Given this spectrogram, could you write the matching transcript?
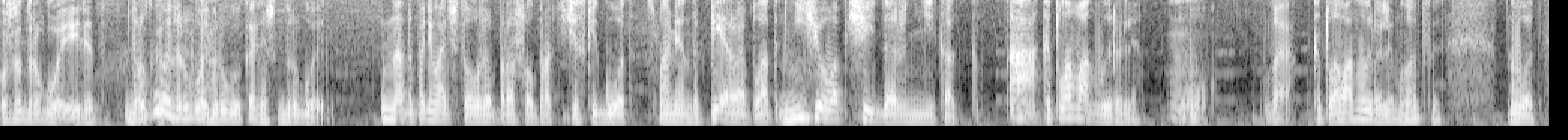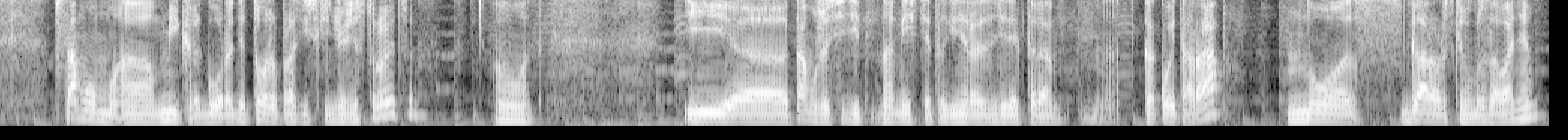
Уже другой или Другой, тот, другой, ага. другой, конечно, другой. Надо понимать, что уже прошел практически год с момента первой оплаты. Ничего вообще даже никак. А, котлован вырыли. Mm. да, котлован вырыли, молодцы. Вот. В самом э, микрогороде тоже практически ничего не строится. Вот. И э, там уже сидит на месте этого генерального директора какой-то араб, но с гарвардским образованием.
